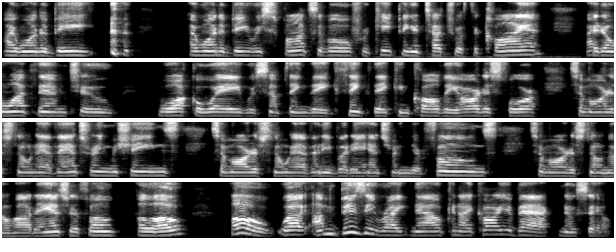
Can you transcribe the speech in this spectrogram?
I want to be I want to be responsible for keeping in touch with the client. I don't want them to walk away with something they think they can call the artist for. Some artists don't have answering machines. Some artists don't have anybody answering their phones. Some artists don't know how to answer the phone. Hello? Oh, well, I'm busy right now. Can I call you back? No sale.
